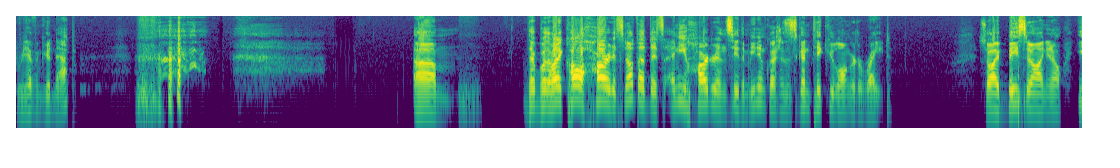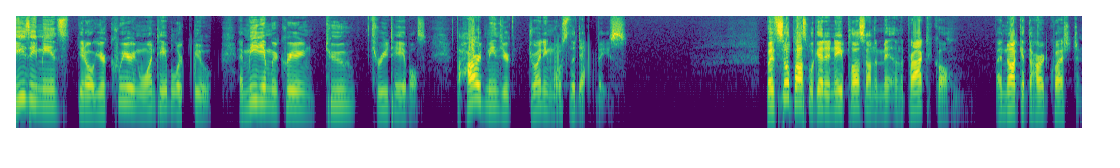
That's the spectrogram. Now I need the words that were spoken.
Are we having a good nap? um, the, what I call hard, it's not that it's any harder than, say, the medium questions. It's going to take you longer to write. So I base it on, you know, easy means, you know, you're querying one table or two. And medium, you're querying two, three tables. The hard means you're joining most of the database. But it's still possible to get an A plus on the on the practical and not get the hard question.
